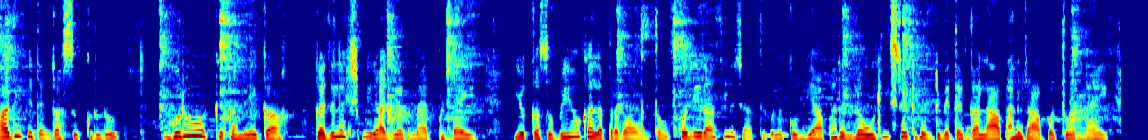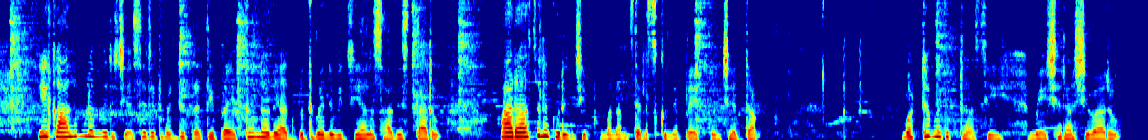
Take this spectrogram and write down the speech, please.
అదేవిధంగా శుక్రుడు గురువు యొక్క కలయిక గజలక్ష్మి రాజయోగం ఏర్పడ్డాయి. ఈ యొక్క శుభయోగాల ప్రభావంతో కొన్ని రాశుల జాతకులకు వ్యాపారంలో ఊహించినటువంటి విధంగా లాభాలు రాబోతూ ఉన్నాయి. ఈ కాలంలో మీరు చేసేటటువంటి ప్రతి ప్రయత్నంలోనే అద్భుతమైన విజయాలు సాధిస్తారు. ఆ రాశుల గురించి ఇప్పుడు మనం తెలుసుకునే ప్రయత్నం చేద్దాం. మొట్టమొదటి రాశి మేషరాశి వారు.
